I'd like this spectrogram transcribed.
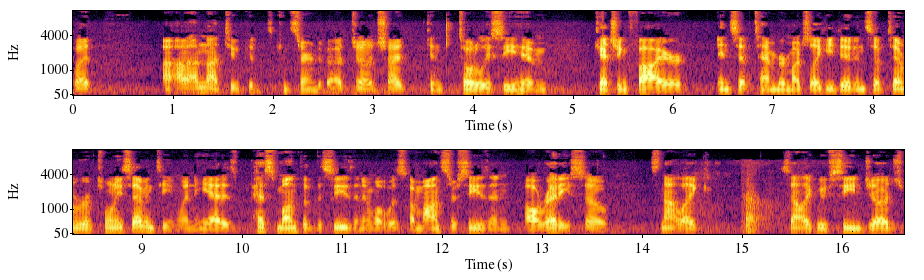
but I, I'm not too con- concerned about Judge. I can totally see him catching fire in September, much like he did in September of 2017 when he had his best month of the season and what was a monster season already. So it's not like it's not like we've seen Judge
